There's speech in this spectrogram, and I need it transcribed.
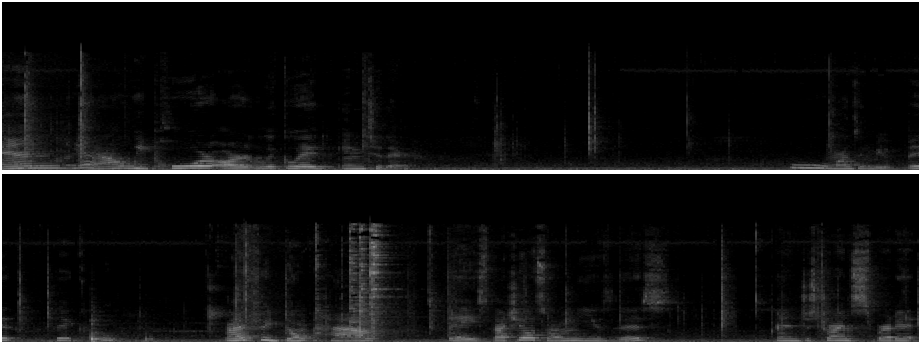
And yeah, now we pour our liquid into there. Ooh, mine's gonna be a bit thick. Ooh. I actually don't have a spatula, so I'm gonna use this and just try and spread it.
